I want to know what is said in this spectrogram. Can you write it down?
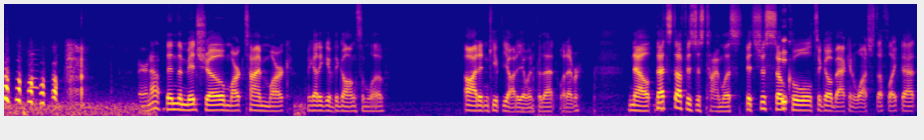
Fair enough. Then the mid show mark time mark. We got to give the gong some love. Oh, I didn't keep the audio in for that. Whatever. No, that stuff is just timeless. It's just so It- cool to go back and watch stuff like that.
